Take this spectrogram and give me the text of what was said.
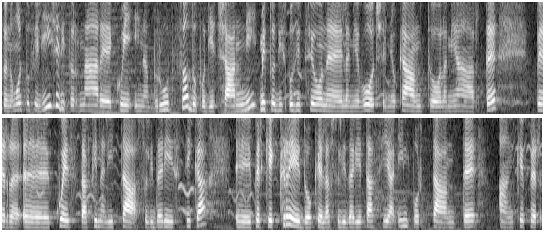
Sono molto felice di tornare qui in Abruzzo dopo dieci anni. Metto a disposizione la mia voce, il mio canto, la mia arte per eh, questa finalità solidaristica eh, perché credo che la solidarietà sia importante anche per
